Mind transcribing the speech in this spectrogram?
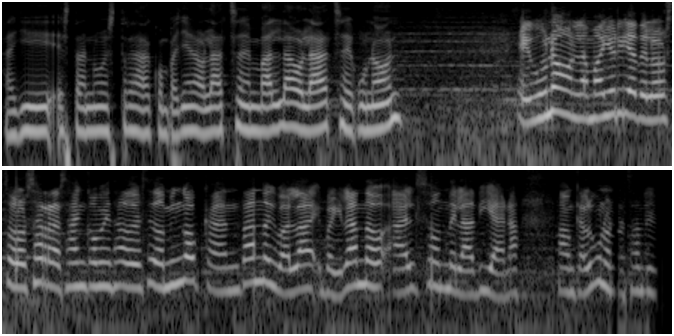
Allí está nuestra compañera Olache en Balda. Olache, Gunón. Egunon, la mayoría de los tolosarras han comenzado este domingo cantando y bailando al son de la diana, aunque algunos nos han dicho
